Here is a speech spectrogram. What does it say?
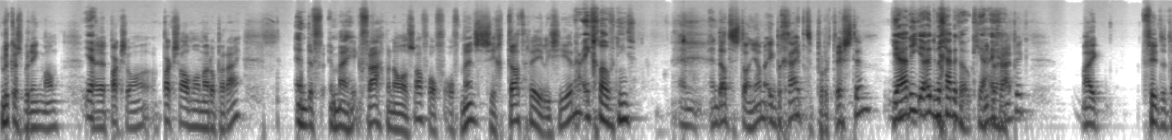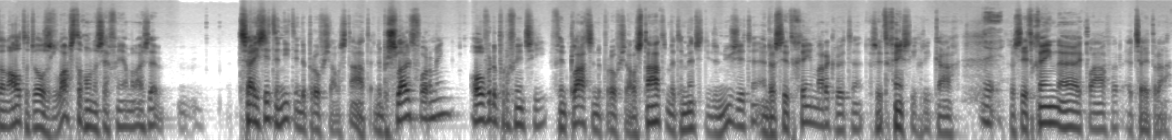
Lucas Brinkman. Ja. Uh, pak, ze, pak ze allemaal maar op een rij. En de, ik vraag me nou eens af of, of mensen zich dat realiseren. Nou, ik geloof het niet. En, en dat is dan jammer. Ik begrijp de proteststem. Ja, die, die begrijp ik ook. Ja, die begrijp ik. Maar ik vind het dan altijd wel eens lastig om te zeggen van ja, maar luister, zij zitten niet in de provinciale staten. En de besluitvorming over de provincie vindt plaats in de provinciale staten met de mensen die er nu zitten. En daar zit geen Mark Rutte, daar zit geen Sigrid Kaag, nee. daar zit geen uh, Klaver, et cetera.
